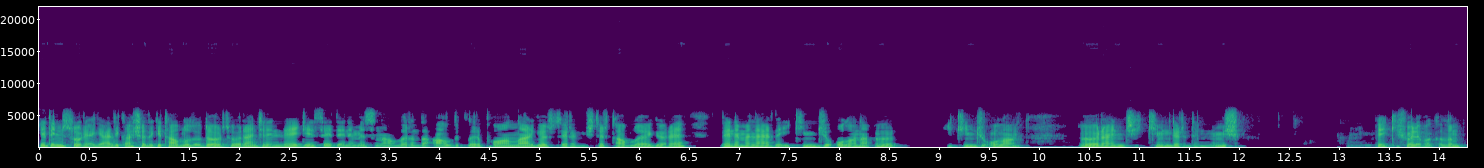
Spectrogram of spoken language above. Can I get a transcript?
Yedinci soruya geldik. Aşağıdaki tabloda 4 öğrencinin LGS deneme sınavlarında aldıkları puanlar gösterilmiştir. Tabloya göre denemelerde ikinci olana ikinci olan öğrenci kimdir denilmiş. Peki şöyle bakalım.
